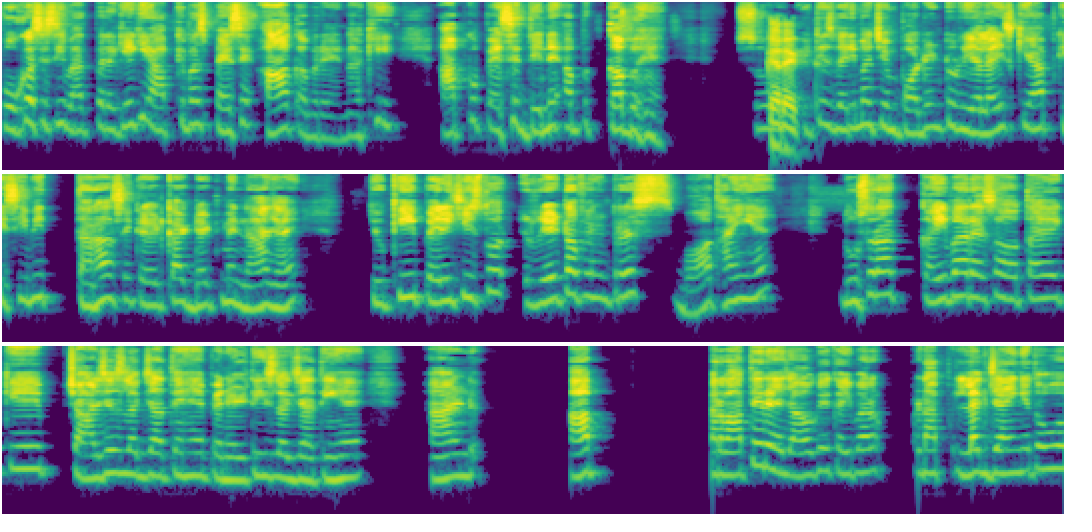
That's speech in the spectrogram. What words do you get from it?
फोकस इसी बात पर रखिए कि आपके पास पैसे आ कब रहे हैं ना कि आपको पैसे देने अब कब हैं। So it is very much important to realise कि आप किसी भी तरह से क्रेडिट कार्ड डेट में ना जाएँ क्योंकि पहली चीज़ तो रेट ऑफ़ इंटरेस्ट बहुत हाई है। दूसरा कई बार ऐसा होता है कि चार्जेस लग जाते हैं पेनल्टीज लग जाती हैं एंड आप करवाते रह जाओगे कई बार बट आप लग जाएँगे तो वो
